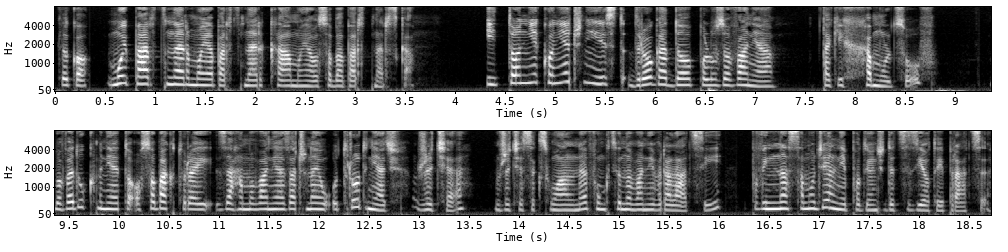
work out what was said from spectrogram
tylko mój partner, moja partnerka, moja osoba partnerska. I to niekoniecznie jest droga do poluzowania takich hamulców, bo według mnie to osoba, której zahamowania zaczynają utrudniać życie, życie seksualne, funkcjonowanie w relacji, powinna samodzielnie podjąć decyzję o tej pracy.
